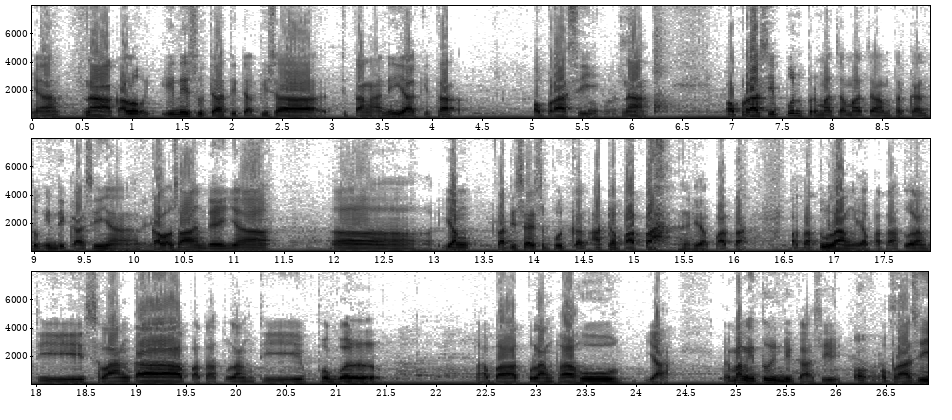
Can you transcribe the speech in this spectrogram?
Ya. Nah, kalau ini sudah tidak bisa ditangani ya kita operasi. Nah, operasi pun bermacam-macam tergantung indikasinya. Kalau seandainya eh, yang tadi saya sebutkan ada patah, ya patah, patah tulang ya patah tulang di selangkap, patah tulang di bonggol apa tulang bahu, ya memang itu indikasi Operasi. operasi.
